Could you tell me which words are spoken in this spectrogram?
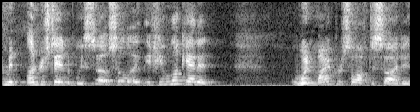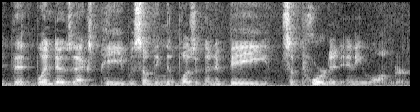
I mean understandably so. So if you look at it when Microsoft decided that Windows XP was something that wasn't going to be supported any longer.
